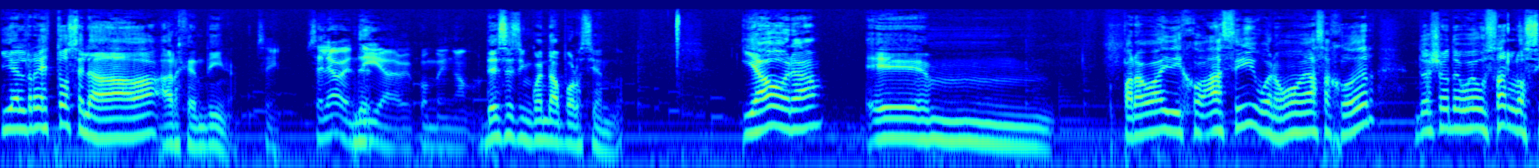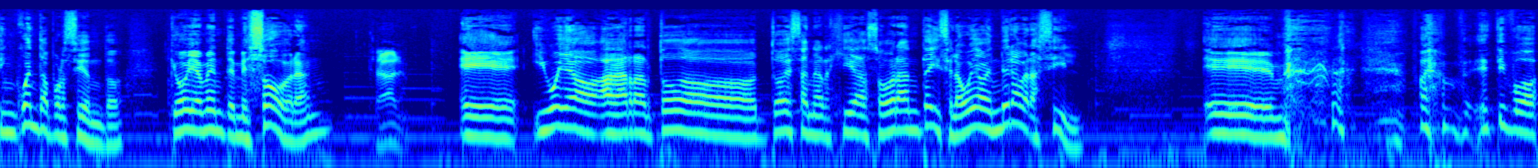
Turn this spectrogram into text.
y el resto se la daba a Argentina sí. Se la vendía, convengamos. de ese 50%. Y ahora, eh, Paraguay dijo, ah, sí, bueno, vos me vas a joder, entonces yo te voy a usar los 50%, que obviamente me sobran, Claro. eh, y voy a agarrar todo, toda esa energía sobrante y se la voy a vender a Brasil. Eh, es tipo...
